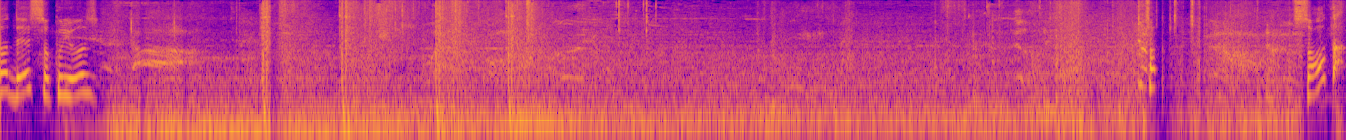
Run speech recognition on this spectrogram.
Sou desse, sou curioso. Solta.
